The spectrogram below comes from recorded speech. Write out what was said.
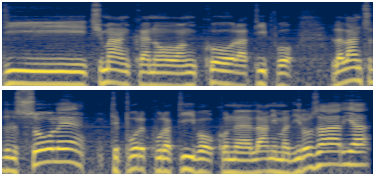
di... ci mancano ancora tipo la lancia del sole, tepore curativo con l'anima di Rosaria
